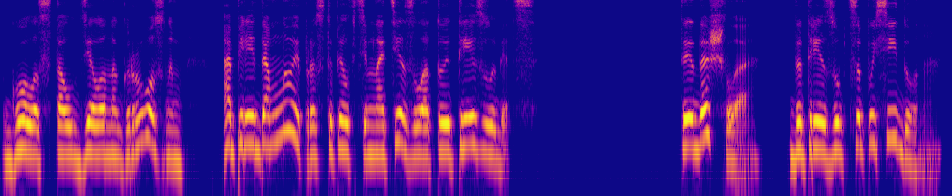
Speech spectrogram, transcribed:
Голос стал делано грозным, а передо мной проступил в темноте золотой трезубец. Ты дошла до трезубца Посейдона.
